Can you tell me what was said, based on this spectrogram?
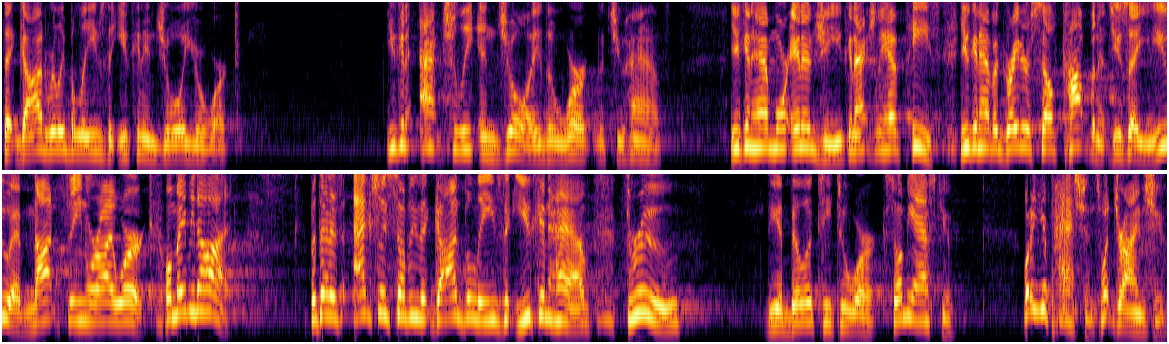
that God really believes that you can enjoy your work? You can actually enjoy the work that you have. You can have more energy. You can actually have peace. You can have a greater self confidence. You say, You have not seen where I work. Well, maybe not. But that is actually something that God believes that you can have through the ability to work. So let me ask you what are your passions? What drives you?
